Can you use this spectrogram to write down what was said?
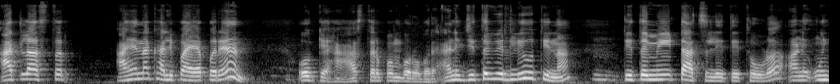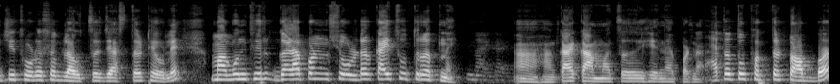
आतलं अस्तर. आहे ना खाली पायापर्यंत? ओके हां अस्तर पण बरोबर आहे. आणि जिथं विरली होती ना तिथं मी टाचले ते थोडं आणि उंची थोडंसं ब्लाऊजचं जास्त ठेवलं मागून फिर गळा पण शोल्डर काहीच उतरत नाही. हां हां काय कामाचं हे नाही पडणार. आता तो फक्त टॉप बघ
